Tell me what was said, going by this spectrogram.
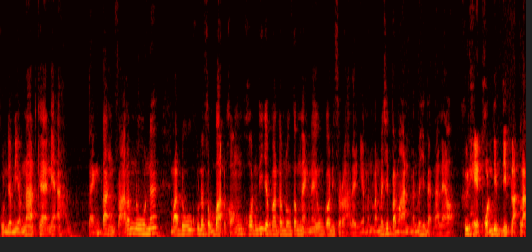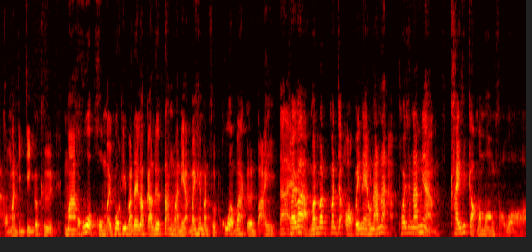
คุณจะมีอำนาจแค่เนี้ยอะแต่งตั้งสารรัฐธรรมนูญนะมาดูคุณสมบัติของคนที่จะมาดำรงตำแหน่งในองค์กรอิสระอะไรเงี้ยมันมันไม่ใช่ประมาณมันไม่ใช่แบบนั้นแล้ว คือเหตุผลดิบๆ หลัก ๆ ของมันจริง ๆ ก็คือ มาควบคุมไอ้พวกที่มันได้รับการเลือกตั้งมาเนี่ยไม่ให้มันสุดขั้วมากเกินไป ใช่ป่ะมันมันมันจะออกไปแนวนั้นอะ เพราะฉะนั้นเนี่ยอืมใครที่กลับมามองสวเอ่อ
